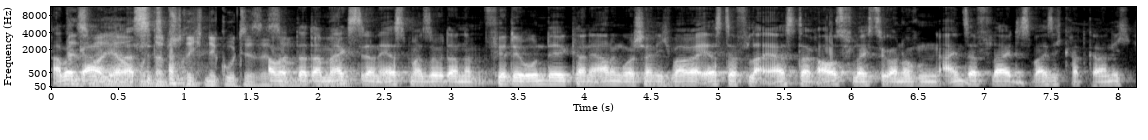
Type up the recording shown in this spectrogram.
Aber Das geil, war ja auch also unterm da- Strich eine gute Saison. aber da, da merkst du dann erstmal so, dann vierte Runde, keine Ahnung, wahrscheinlich war er erster, Fly, erster raus, vielleicht sogar noch ein Einser-Fly, das weiß ich gerade gar nicht.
